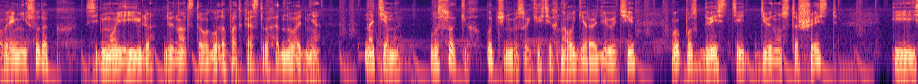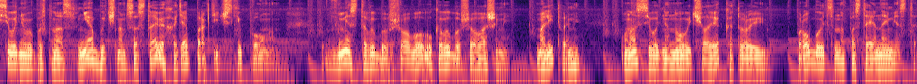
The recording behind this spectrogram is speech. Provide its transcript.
времени суток. 7 июля 2012 года, подкаст выходного дня. На темы высоких, очень высоких технологий радио Ти. Выпуск 296. И сегодня выпуск у нас в необычном составе, хотя практически полном. Вместо выбывшего Бобука, выбывшего вашими молитвами, у нас сегодня новый человек, который пробуется на постоянное место.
